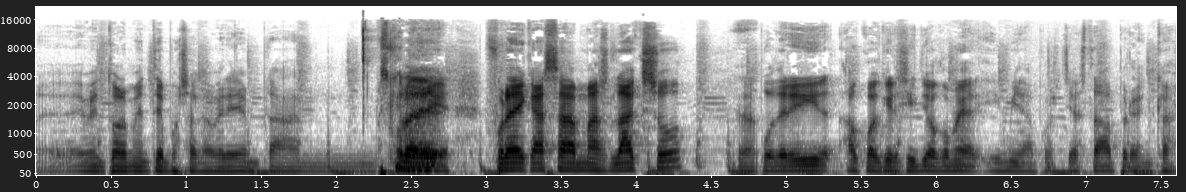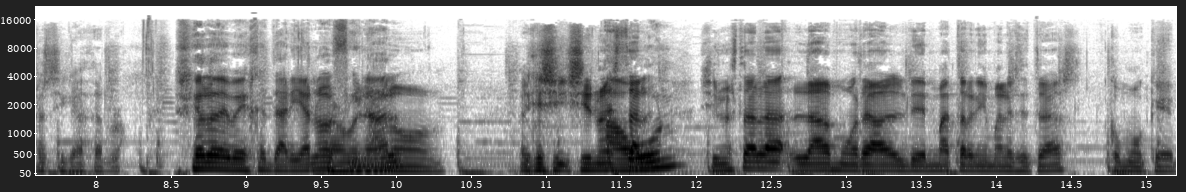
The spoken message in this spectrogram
eh, eventualmente pues acabaré en plan... Es que fuera, de- de, fuera de casa más laxo, Ya. poder ir a cualquier sitio a comer. Y mira, pues ya está, pero en casa sí que hacerlo. Es que lo de vegetariano al final... no- Es que si, si no está, si no está la, la moral de matar animales detrás, como que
